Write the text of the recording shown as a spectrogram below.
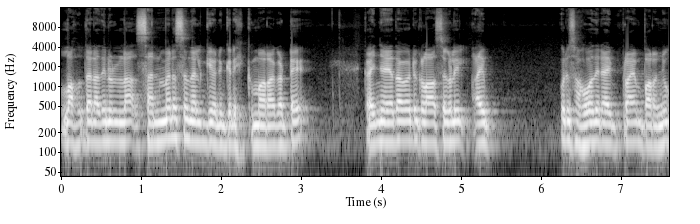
അള്ളാഹുത്താൽ അതിനുള്ള സന്മനസ് നൽകി അനുഗ്രഹിക്കുമാറാകട്ടെ. കഴിഞ്ഞ ഏതോ ഒരു ക്ലാസ്സുകളിൽ ഒരു സഹോദരി അഭിപ്രായം പറഞ്ഞു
